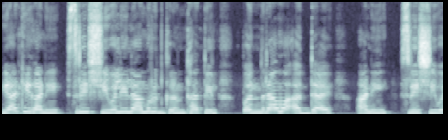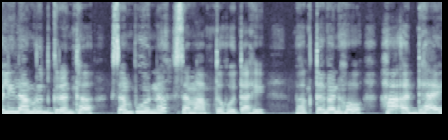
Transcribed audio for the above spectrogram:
या ठिकाणी श्री शिवलीलामृत ग्रंथातील पंधरावा अध्याय आणि श्री शिवलीलामृत ग्रंथ संपूर्ण समाप्त होत आहे. भक्तगण हो हा अध्याय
